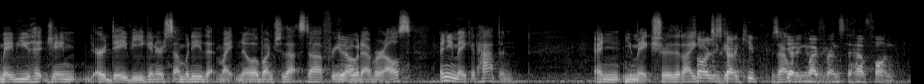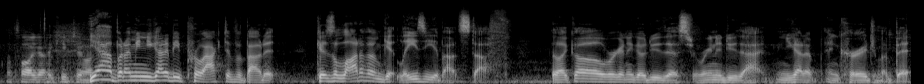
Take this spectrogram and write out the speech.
Maybe you hit James or Dave Egan or somebody that might know a bunch of that stuff or you know whatever else, and you make it happen. And you make sure that I So get I just to got to keep getting my friends to have fun. That's all I got to keep doing. Yeah, but I mean, you got to be proactive about it because a lot of them get lazy about stuff. they're like, oh, we're gonna go do this or we're gonna do that, and you gotta encourage them a bit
